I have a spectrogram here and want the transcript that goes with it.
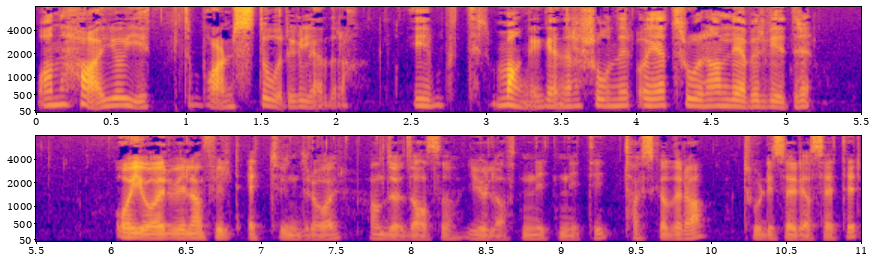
og han har jo gitt barn store gleder da, i mange generasjoner, og jeg tror han lever videre. Og i år vil han fylt 100 år. Han døde altså julaften 1990. Takk skal dere ha, Tordis Ørjasæter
